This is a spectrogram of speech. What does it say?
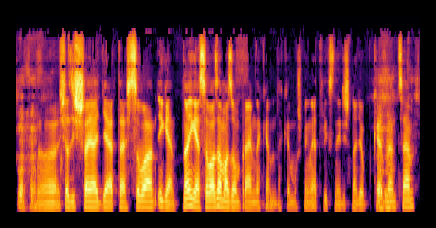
Uh-huh. És az is saját gyártás. Szóval igen, na igen, szóval az Amazon Prime nekem, nekem most még Netflixnél is nagyobb kedvencem. Uh-huh.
